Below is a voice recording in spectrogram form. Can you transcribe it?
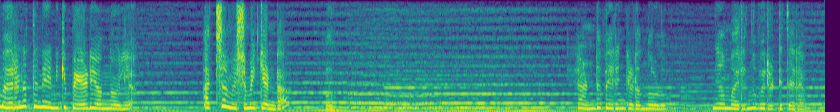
മരണത്തിന് എനിക്ക് പേടിയൊന്നുമില്ല. അച്ഛൻ വിഷമിക്കണ്ട. രണ്ടുപേരും കിടന്നോളൂ. ഞാൻ മരുന്ന് പുരട്ടിത്തരാം.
